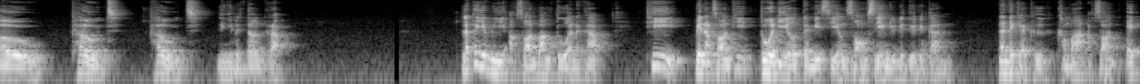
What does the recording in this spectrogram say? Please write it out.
o coat coat อย่างนี้เป็นต้นครับ แล้วก็ยังมีอักษรบางตัวนะครับ ที่เป็นอักษรที่ตัวเดียวแต่มีเสียงสองเสียงอยู่ในตัวเดียวกัน นั่นได้แก่คือคำว่าอักษร x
